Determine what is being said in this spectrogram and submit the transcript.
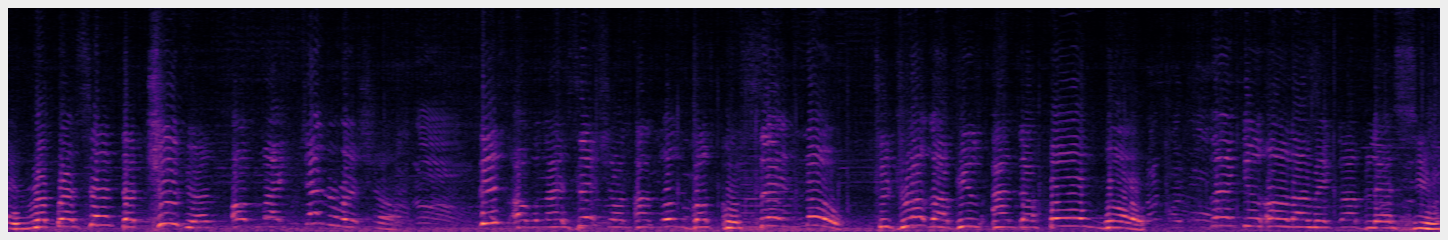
I represent the children of my generation. This organization and those Bosco say no to drug abuse and the whole world. Thank you all and may God bless you.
